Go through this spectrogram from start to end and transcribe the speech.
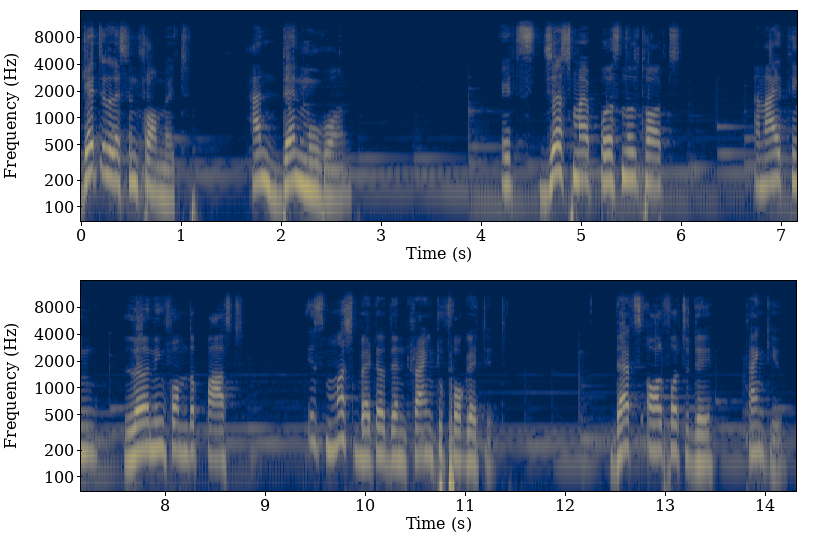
Get a lesson from it, and then move on. It's just my personal thoughts, and I think learning from the past is much better than trying to forget it. That's all for today. Thank you.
